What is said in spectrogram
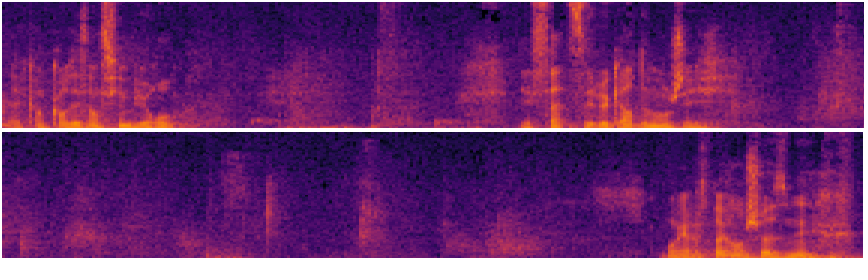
Avec encore des anciens bureaux. Et ça, c'est le garde-manger. Bon, il reste pas grand chose, mais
